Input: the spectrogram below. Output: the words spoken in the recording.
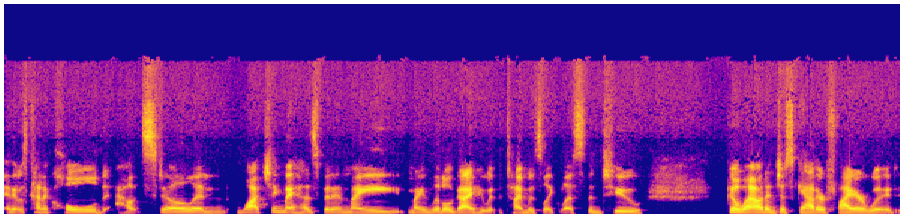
and it was kind of cold out still and watching my husband and my my little guy who at the time was like less than two go out and just gather firewood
